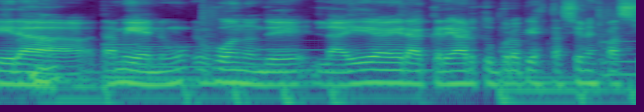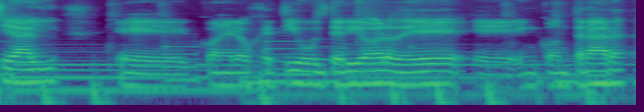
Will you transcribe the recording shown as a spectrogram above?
que era también un, juego en donde la idea era crear tu propia estación espacial eh, con el objetivo ulterior de eh, encontrar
